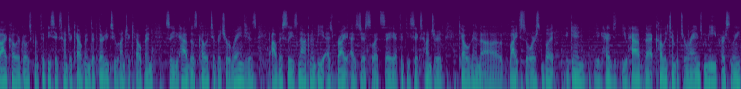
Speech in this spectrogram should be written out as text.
bicolor goes from 5600 kelvin to 3200 kelvin. So you have those color temperature ranges. Obviously it's not going to be as bright as just let's say a 5600 kelvin uh, light source. But again you have you have that color temperature range. Me personally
